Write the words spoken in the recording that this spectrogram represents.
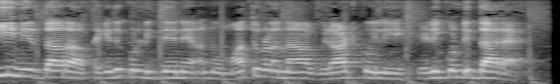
ಈ ನಿರ್ಧಾರ ತೆಗೆದುಕೊಂಡಿದ್ದೇನೆ ಅನ್ನೋ ಮಾತುಗಳನ್ನು ವಿರಾಟ್ ಕೊಹ್ಲಿ ಹೇಳಿಕೊಂಡಿದ್ದಾರೆ.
